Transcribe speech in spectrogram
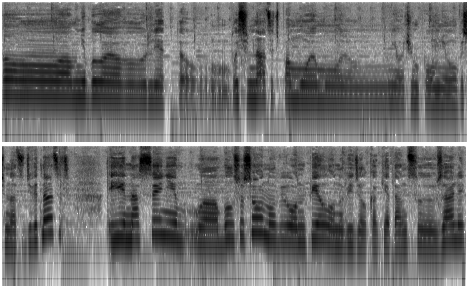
А, мне было лет 18, по-моему, не очень помню, 18-19. И на сцене а, был Сусон, он пел, он увидел, как я танцую в зале.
